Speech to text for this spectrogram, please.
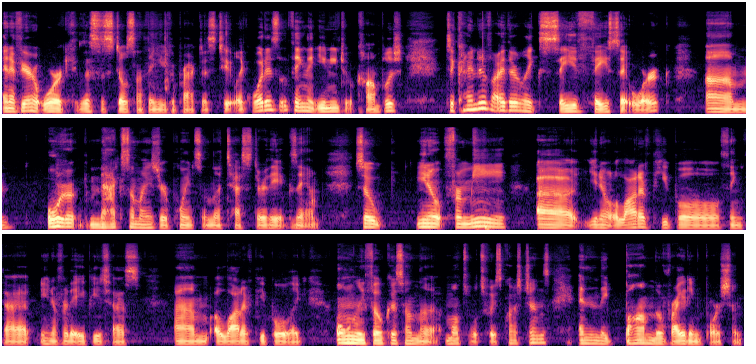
and if you're at work, this is still something you can practice too. Like, what is the thing that you need to accomplish to kind of either like save face at work um, or maximize your points on the test or the exam? So, you know, for me, uh, you know, a lot of people think that, you know, for the AP test, um, a lot of people like only focus on the multiple choice questions and then they bomb the writing portion.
